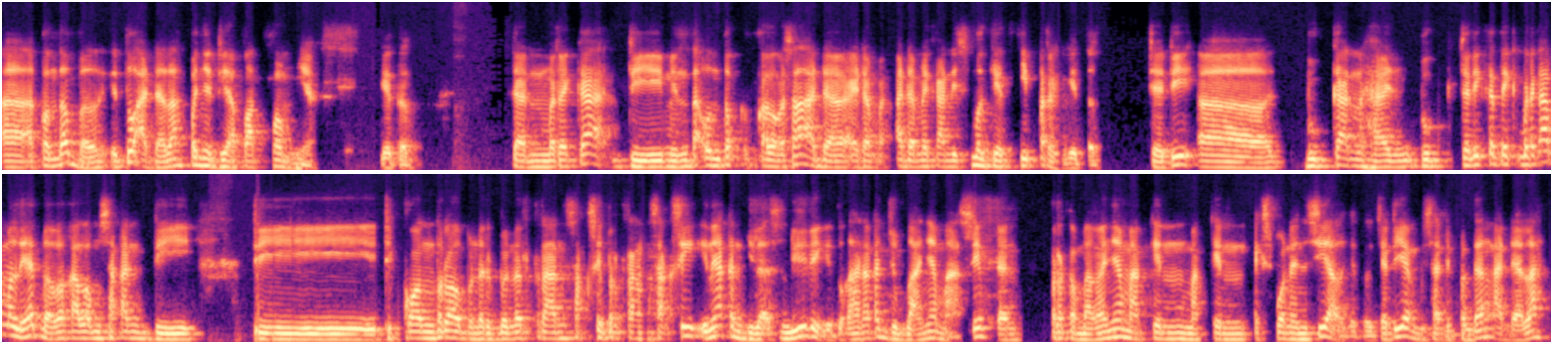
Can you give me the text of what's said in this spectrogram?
uh, accountable itu adalah penyedia platformnya gitu dan mereka diminta untuk kalau nggak salah ada ada, ada mekanisme gatekeeper gitu. Jadi uh, bukan hanya bu, jadi ketika mereka melihat bahwa kalau misalkan di di dikontrol benar-benar transaksi per transaksi ini akan gila sendiri gitu karena kan jumlahnya masif dan perkembangannya makin makin eksponensial gitu. Jadi yang bisa dipegang adalah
